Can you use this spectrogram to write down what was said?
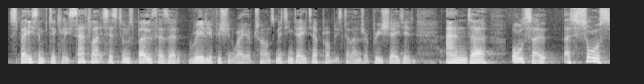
space and particularly satellite systems, both as a really efficient way of transmitting data, probably still underappreciated, and uh, also a source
